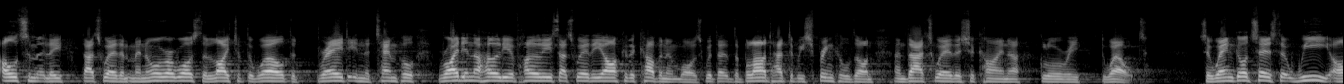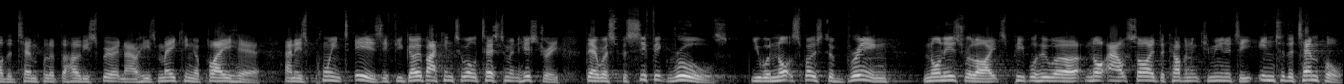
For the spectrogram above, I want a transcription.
Ultimately, that's where the menorah was, the light of the world, the bread in the temple, right in the Holy of Holies. That's where the Ark of the Covenant was, where the, the blood had to be sprinkled on, and that's where the Shekinah glory dwelt. So when God says that we are the temple of the Holy Spirit now, he's making a play here. And his point is if you go back into Old Testament history, there were specific rules. You were not supposed to bring non Israelites, people who were not outside the covenant community, into the temple.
